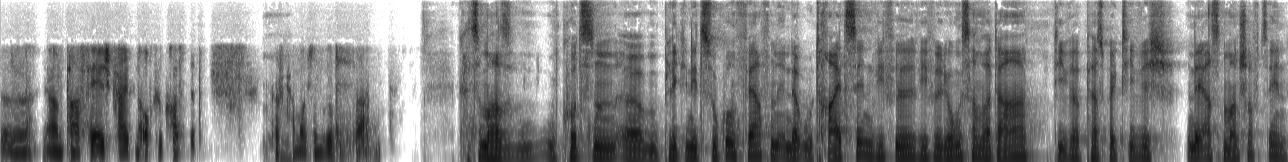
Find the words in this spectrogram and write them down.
äh, ja, ein paar Fähigkeiten auch gekostet. Das kann man schon so sagen. Kannst du mal einen kurzen äh, Blick in die Zukunft werfen in der U13? Wie viel, wie viele Jungs haben wir da, die wir perspektivisch in der ersten Mannschaft sehen?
